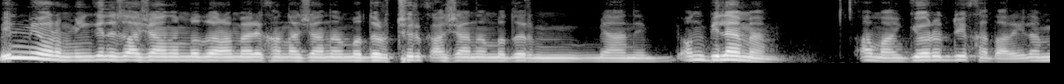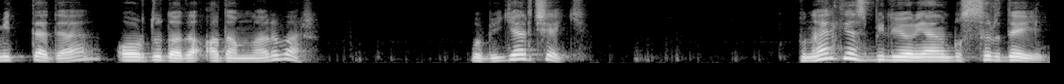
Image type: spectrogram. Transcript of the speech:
Bilmiyorum İngiliz ajanı mıdır, Amerikan ajanı mıdır, Türk ajanı mıdır yani onu bilemem. Ama görüldüğü kadarıyla MIT'te de, orduda da adamları var. Bu bir gerçek. Bunu herkes biliyor yani bu sır değil.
